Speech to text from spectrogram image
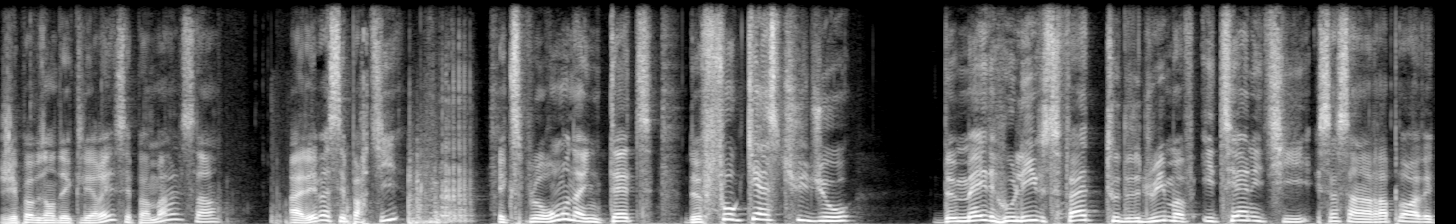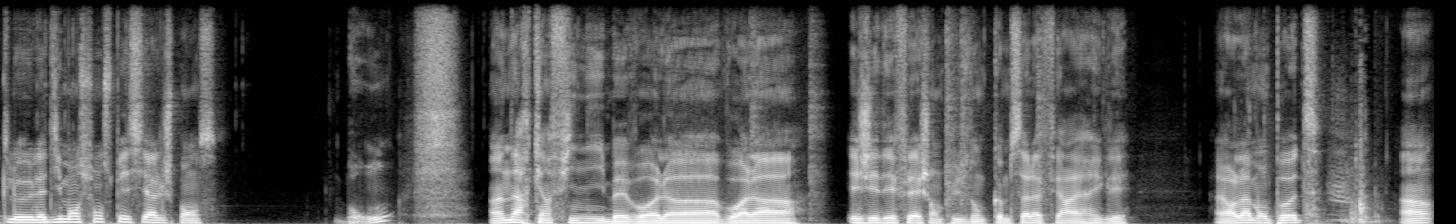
J'ai pas besoin d'éclairer, c'est pas mal, ça. Allez, bah, c'est parti. Explorons. On a une tête de Focus Studio. The maid who lives fat to the dream of eternity. Et ça, a un rapport avec la dimension spéciale, je pense. Bon. Un arc infini, ben voilà, voilà. Et j'ai des flèches en plus, donc comme ça l'affaire est réglée. Alors là mon pote, hein,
